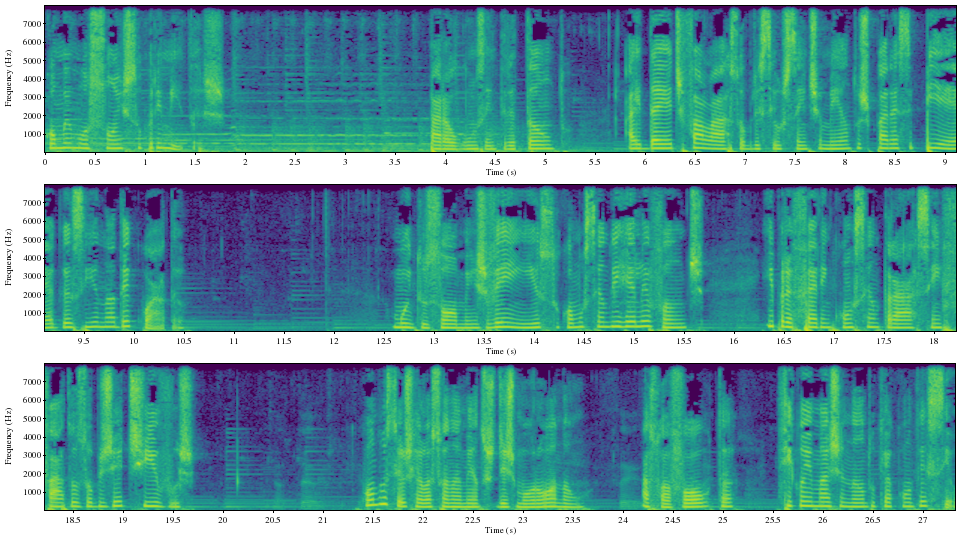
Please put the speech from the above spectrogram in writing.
como emoções suprimidas. Para alguns, entretanto, a ideia de falar sobre seus sentimentos parece piegas e inadequada. Muitos homens veem isso como sendo irrelevante e preferem concentrar-se em fatos objetivos. Quando seus relacionamentos desmoronam, à sua volta, ficam imaginando o que aconteceu.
